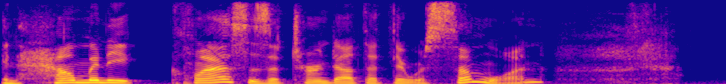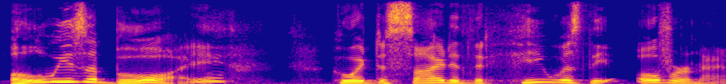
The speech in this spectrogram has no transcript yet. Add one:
in how many classes it turned out that there was someone, always a boy, who had decided that he was the overman.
